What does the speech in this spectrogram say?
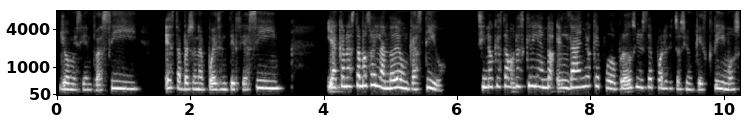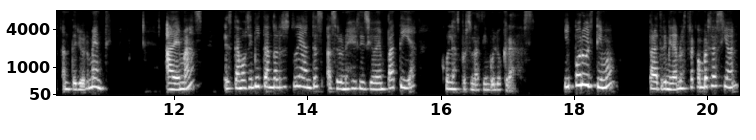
yo me siento así, esta persona puede sentirse así. Y acá no estamos hablando de un castigo, sino que estamos describiendo el daño que pudo producirse por la situación que escribimos anteriormente. Además, estamos invitando a los estudiantes a hacer un ejercicio de empatía con las personas involucradas. Y por último, para terminar nuestra conversación,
